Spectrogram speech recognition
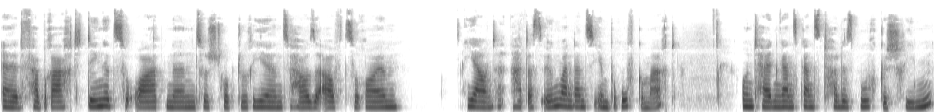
äh, verbracht, Dinge zu ordnen, zu strukturieren, zu Hause aufzuräumen ja, und hat das irgendwann dann zu ihrem Beruf gemacht und halt ein ganz, ganz tolles Buch geschrieben.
